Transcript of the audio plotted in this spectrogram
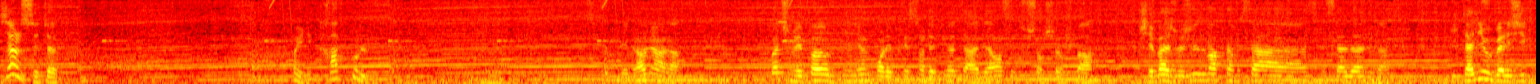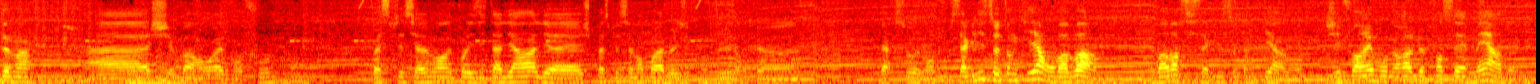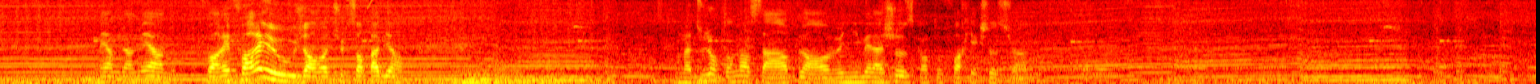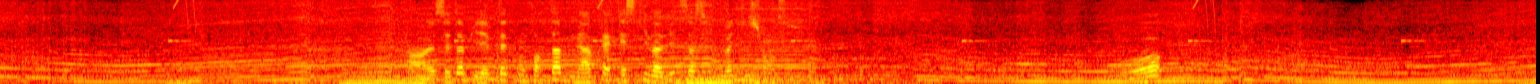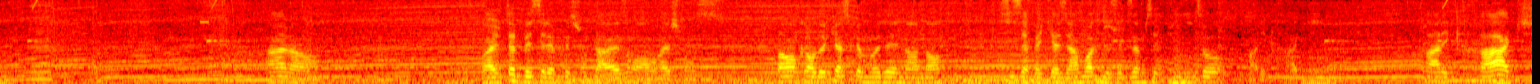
Bien le setup. Oh, il est grave cool il est grave bien là. Pourquoi tu mets pas opinion pour les pressions des pneus à adhérence et tu surchauffes pas Je sais pas, je veux juste voir comme ça euh, ce que ça donne. Italie ou Belgique demain? Ah, je sais pas, en vrai, je m'en fous. Pas spécialement pour les Italiens, je suis pas spécialement pour la Belgique non plus, donc euh, perso, je m'en fous. Ça glisse autant qu'hier, on va voir. On va voir si ça glisse autant qu'hier. J'ai foiré mon oral de français, merde. Merde, merde, merde. Foiré, foiré ou genre tu le sens pas bien? On a toujours tendance à un peu envenimer la chose quand on foire quelque chose, tu vois. Alors, le setup il est peut-être confortable, mais après, est-ce qu'il va vite? Ça, c'est une bonne question aussi. Peut-être baisser les pressions, t'as raison en vrai, je pense. Pas encore de casque modé, non, non. Si ça fait quasi un mois que les examens c'est finito. Ah les cracks. Ah les cracks.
